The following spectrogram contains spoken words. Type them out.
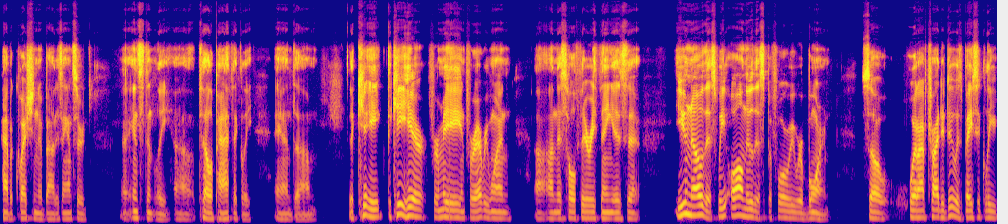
have a question about is answered uh, instantly, uh, telepathically. And um, the key, the key here for me and for everyone uh, on this whole theory thing is that you know this. We all knew this before we were born. So what I've tried to do is basically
